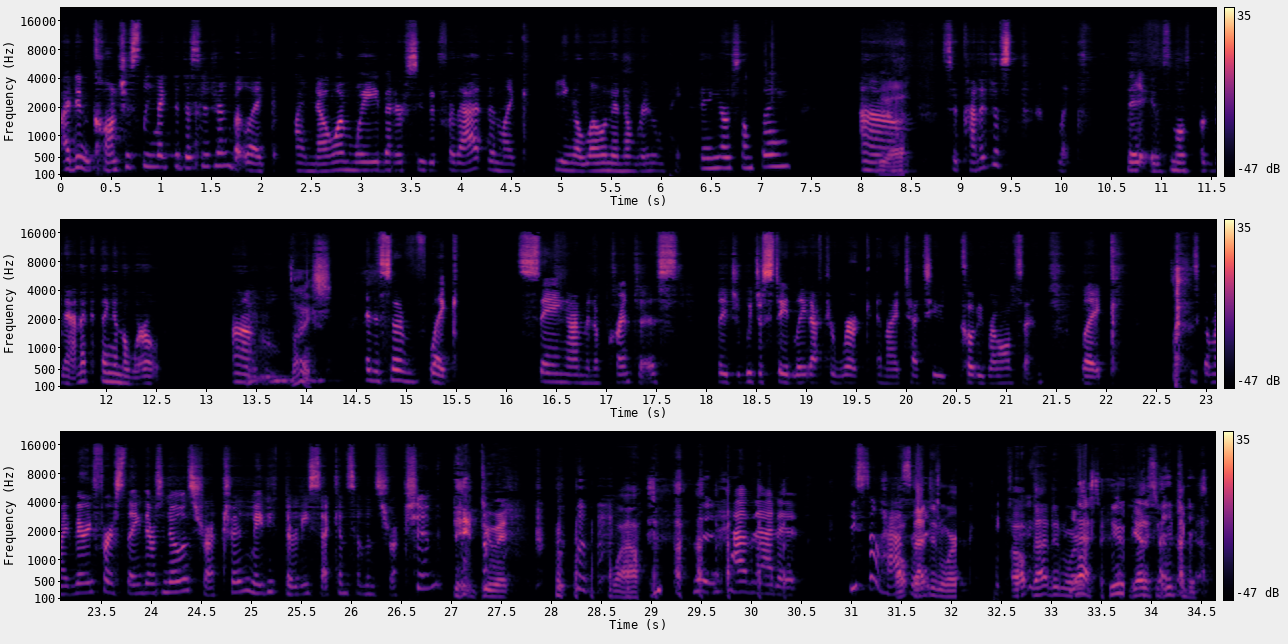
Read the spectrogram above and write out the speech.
I didn't consciously make the decision, but like I know I'm way better suited for that than like being alone in a room painting or something. Um, Yeah. So kind of just like fit. It was the most organic thing in the world. Um, Nice. and instead of like saying I'm an apprentice, they we just stayed late after work and I tattooed Cody Rollinson. Like he's got my very first thing. There was no instruction, maybe 30 seconds of instruction. Did do it. Wow. Have at it. He still Oh, it. that didn't work. Picture. Oh, that didn't work. Yes, dude. Get us a picture.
